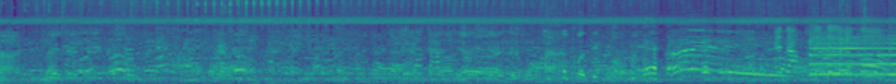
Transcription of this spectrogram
อ่าแบบ คนที่ขอมา ไม่ต้องไปเจอแล้วก็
